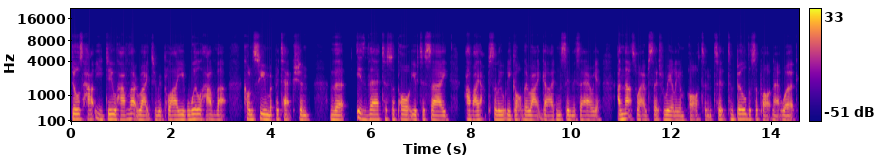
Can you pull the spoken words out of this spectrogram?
does have you do have that right to reply. You will have that consumer protection that is there to support you to say, have I absolutely got the right guidance in this area? And that's why I would say it's really important to, to build a support network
